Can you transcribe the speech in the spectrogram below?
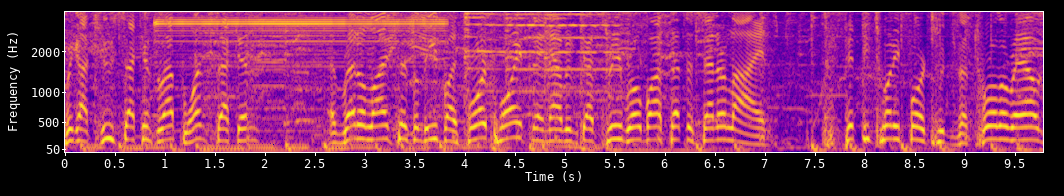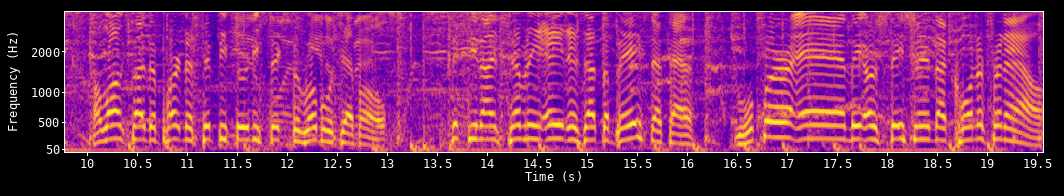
We got two seconds left, one second. And Red Alliance has the lead by four points, and now we've got three robots at the center line. 50-24 to twirl around alongside their partner 50-36, the Robo Devils. 69-78 is at the base at the woofer, and they are stationed in that corner for now.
